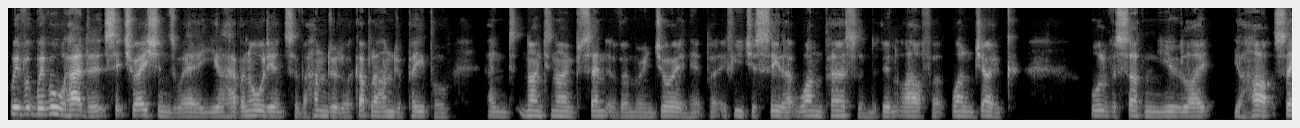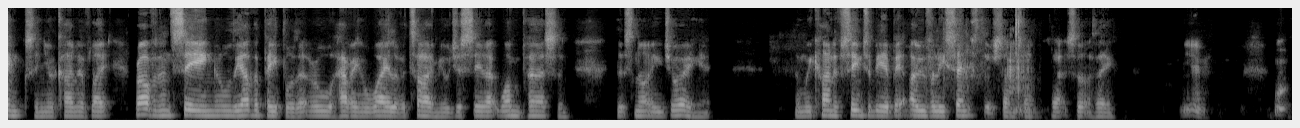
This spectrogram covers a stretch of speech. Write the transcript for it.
we've we've all had situations where you'll have an audience of a hundred or a couple of hundred people, and ninety nine percent of them are enjoying it. But if you just see that one person that didn't laugh at one joke, all of a sudden you like your heart sinks and you're kind of like rather than seeing all the other people that are all having a whale of a time, you'll just see that one person that's not enjoying it. And we kind of seem to be a bit overly sensitive sometimes, that sort of thing. Yeah. Well,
